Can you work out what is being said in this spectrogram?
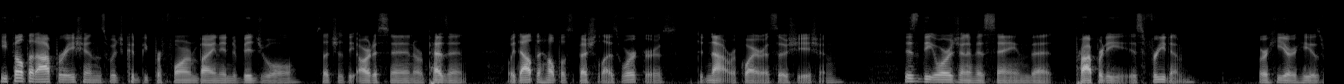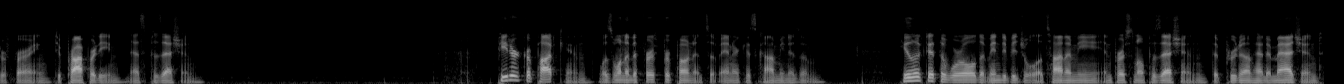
He felt that operations which could be performed by an individual, such as the artisan or peasant, without the help of specialized workers, did not require association. This is the origin of his saying that property is freedom, where here he is referring to property as possession. Peter Kropotkin was one of the first proponents of anarchist communism. He looked at the world of individual autonomy and personal possession that Proudhon had imagined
